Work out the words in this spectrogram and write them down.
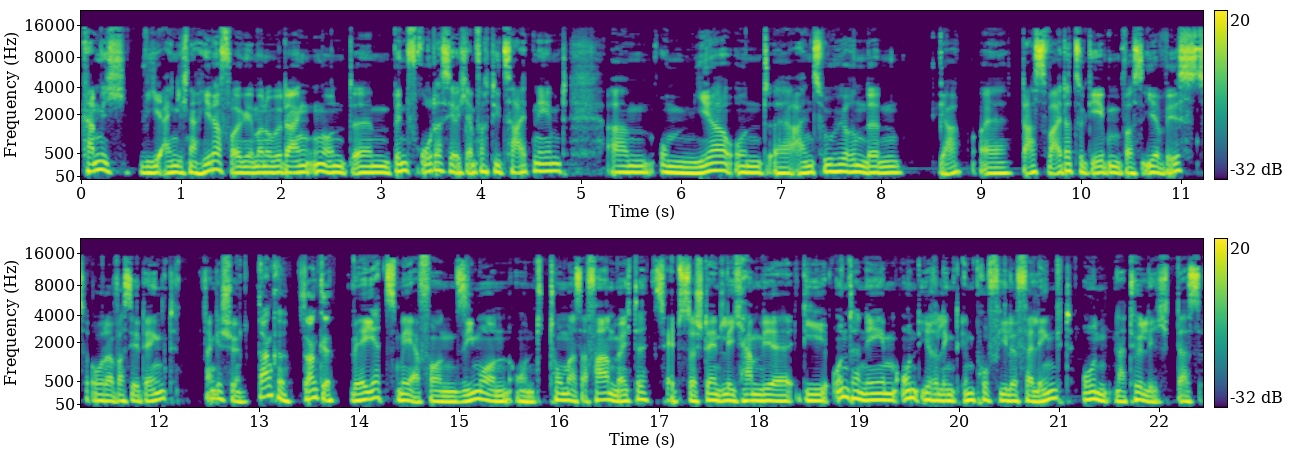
kann mich wie eigentlich nach jeder Folge immer nur bedanken und ähm, bin froh, dass ihr euch einfach die Zeit nehmt, ähm, um mir und äh, allen Zuhörenden ja äh, das weiterzugeben, was ihr wisst oder was ihr denkt. Dankeschön. Danke. Danke. Wer jetzt mehr von Simon und Thomas erfahren möchte, selbstverständlich haben wir die Unternehmen und ihre LinkedIn-Profile verlinkt und natürlich das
